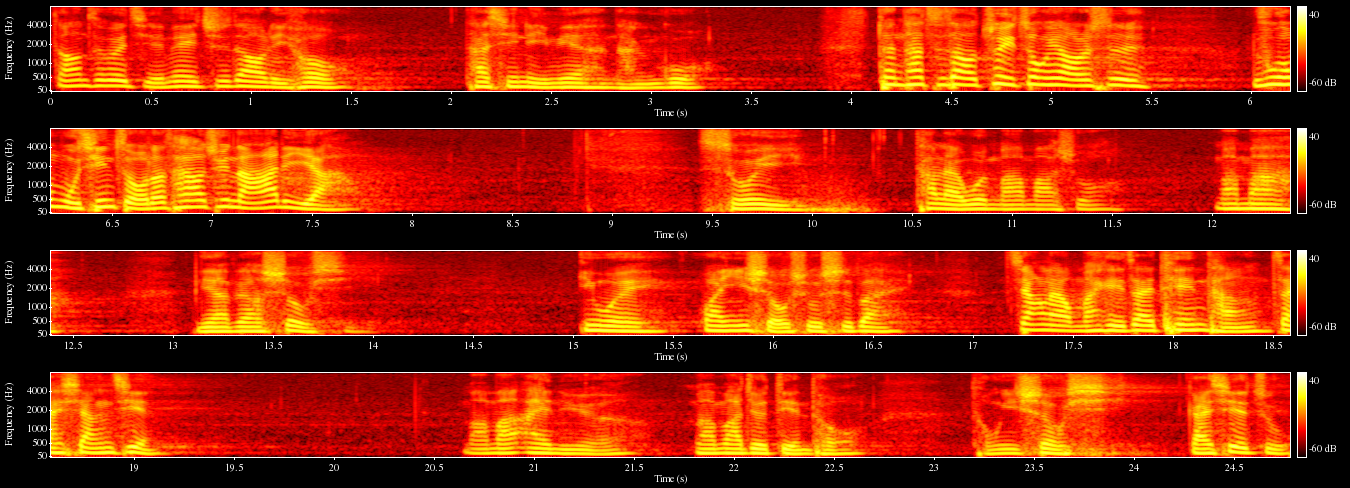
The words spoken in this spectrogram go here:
当这位姐妹知道了以后，她心里面很难过，但她知道最重要的是，如果母亲走了，她要去哪里呀？所以她来问妈妈说：“妈妈，你要不要受洗？因为万一手术失败，将来我们还可以在天堂再相见。”妈妈爱女儿，妈妈就点头同意受洗。感谢主，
